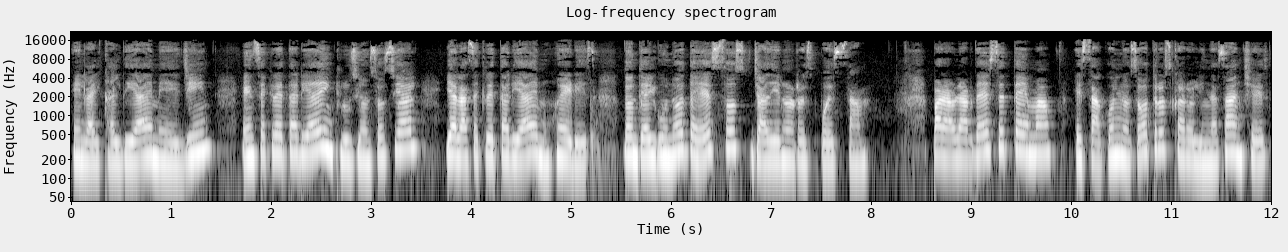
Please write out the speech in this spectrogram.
en la Alcaldía de Medellín, en Secretaría de Inclusión Social y a la Secretaría de Mujeres, donde algunos de estos ya dieron respuesta. Para hablar de este tema está con nosotros Carolina Sánchez.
